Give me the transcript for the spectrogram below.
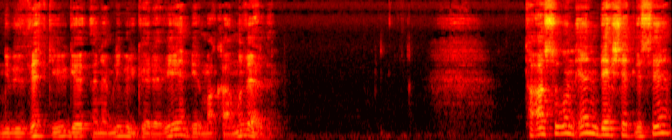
Nübüvvet gibi önemli bir görevi, bir makamı verdi. Taassubun en dehşetlisi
